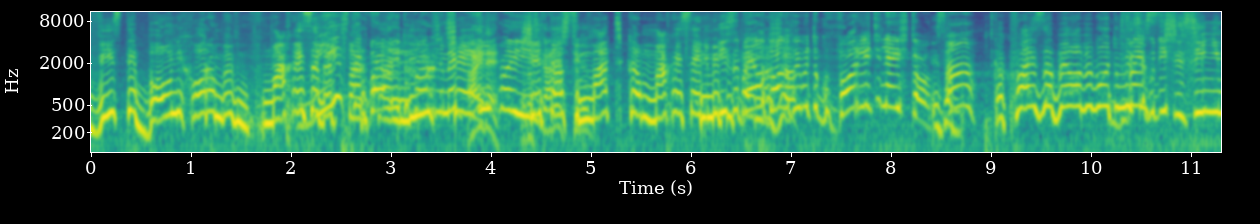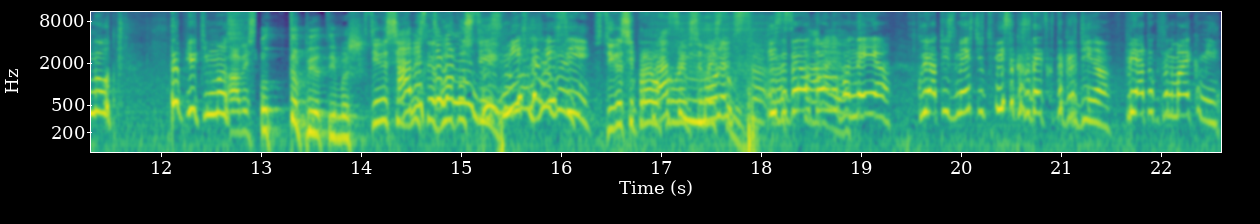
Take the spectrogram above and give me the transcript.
Вие сте болни хора, бе, махай се, бе, Вие сте болните хора, не ме парцаличе. Айде, пипай. Че разкажи та стига. смачка, махай се, не ми пипай Изабела мъжа. Донова името говори ли ти нещо? Изаб... А? Каква Изабела, бе, моето Две момиче? годишен син има от тъпия ти мъж. Абе, От тъпият имаш. стига си Абе, мисля стига ми, глупости. измисля ли си? Стига си правила проблем моля семейството ми. Изабела. Донова нея, която измести от списъка за детската градина. Приятелката на майка ми.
